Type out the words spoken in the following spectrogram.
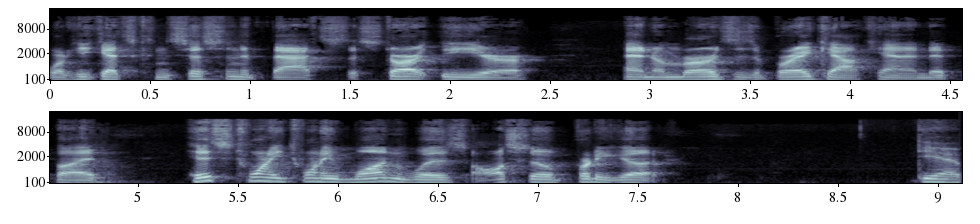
where he gets consistent at bats to start the year and emerge as a breakout candidate. But his 2021 was also pretty good. Yeah,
